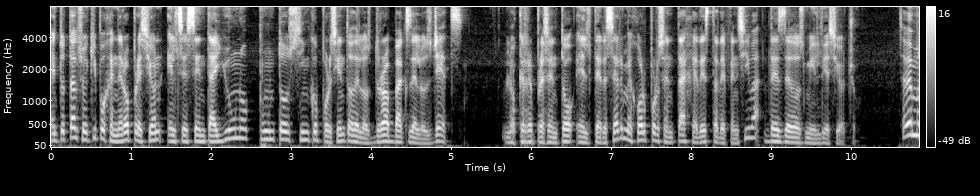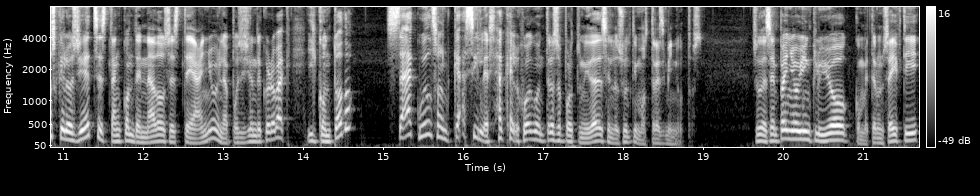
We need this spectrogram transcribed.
En total, su equipo generó presión el 61.5% de los dropbacks de los Jets, lo que representó el tercer mejor porcentaje de esta defensiva desde 2018. Sabemos que los Jets están condenados este año en la posición de quarterback, y con todo, Zach Wilson casi le saca el juego en tres oportunidades en los últimos tres minutos. Su desempeño hoy incluyó cometer un safety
